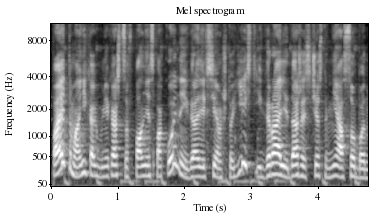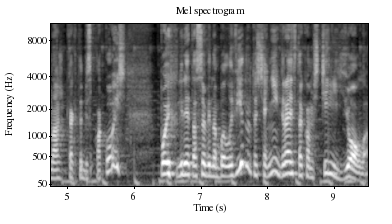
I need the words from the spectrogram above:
Поэтому они, как бы, мне кажется, вполне спокойно играли всем, что есть. Играли даже, если честно, не особо как-то беспокоясь. По их игре это особенно было видно. То есть они играли в таком стиле Йола.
